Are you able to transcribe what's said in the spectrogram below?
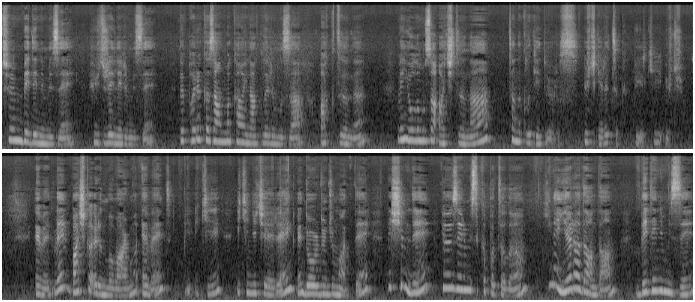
tüm bedenimize, hücrelerimize ve para kazanma kaynaklarımıza aktığını ve yolumuzu açtığına tanıklık ediyoruz. Üç kere tık. Bir, iki, üç. Evet ve başka arınma var mı? Evet. Bir, iki, ikinci çeyrek ve dördüncü madde. Ve şimdi gözlerimizi kapatalım. Yine yaradandan bedenimizi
